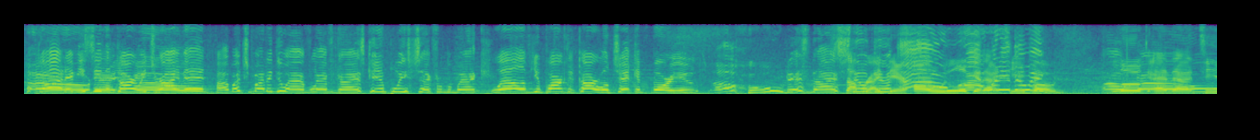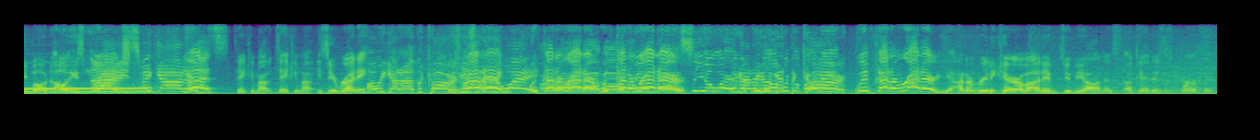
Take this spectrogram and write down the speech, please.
have you Oh, seen the car we drive in? How much money do I have left, guys? Can you please check from the back? Well, if you park the car, we'll check it for you. Oh, that's nice. Stop Still right good. there. Oh, oh look wow, at that are you doing? T-bone. Oh, Look at that. T-bone. Oh, he's Nice, crashed. we got him. Yes. Take him out. Take him out. Is he running? Oh, we got out of the car. He's He's, running running. away. We've got a All right, runner. I'm We've got a rudder. See you later. We gotta go get with the money. We've got a rudder. Yeah, I don't really care about him to be honest. Okay, this is perfect.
